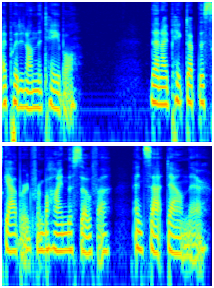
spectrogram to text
I put it on the table. Then I picked up the scabbard from behind the sofa and sat down there.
